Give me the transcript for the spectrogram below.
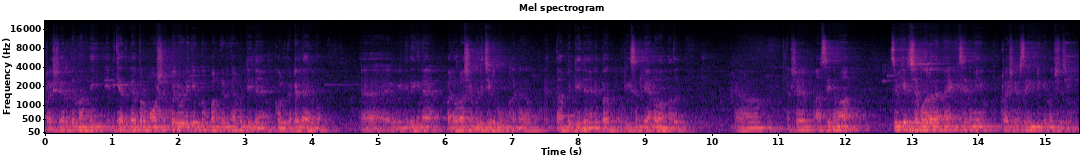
പ്രേക്ഷകർക്ക് നന്ദി. എനിക്ക് അതിന്റെ പ്രൊമോഷൻ പരിപാടിക്കൊന്നും പങ്കെടുക്കാൻ പറ്റിയില്ല. ഞാൻ കൊൽക്കട്ടയിലായിരുന്നു. പിന്നീട് ഇങ്ങനെ പല പ്രാവശ്യം വിളിച്ചിരുന്നു. അതിന് എത്താൻ പറ്റിയില്ല. ഞാനിപ്പോൾ റീസെന്റ്ലിയാണ് വന്നത്. പക്ഷേ ആ സിനിമ സ്വീകരിച്ച പോലെ തന്നെ ഈ സിനിമയും പ്രേക്ഷകർ സ്വീകരിക്കുന്നു വിശ്വസിക്കുന്നു.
